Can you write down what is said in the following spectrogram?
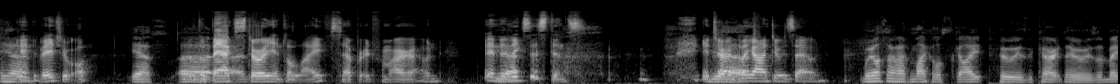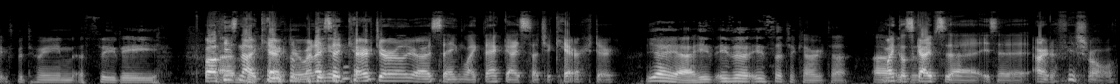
Yeah. individual Yes. with uh, a backstory into life separate from our own, and an existence entirely onto his own. We also had Michael Skype, who is a character who is a mix between a CD. Well, he's Um, not a character. When I said character earlier, I was saying like that guy's such a character. Yeah, yeah, he's he's a he's such a character. Uh, Michael he's a- Skype's uh, is an artificial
